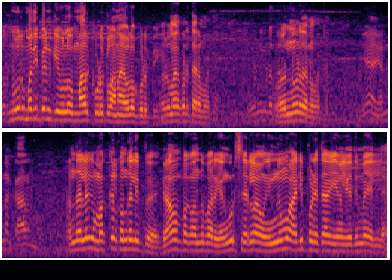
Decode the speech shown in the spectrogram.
ஒரு நூறு மதிப்பெண்ணுக்கு இவ்வளோ மார்க் கொடுக்கலாம்னா எவ்வளோ கொடுப்பீங்க? ஒரு மார்க் கூட தர மாட்டேன். ஒன்று கூட ஒரு நூறு தர மாட்டேன். ஏன்? என்ன காரணம்? அந்த அளவுக்கு மக்கள் கொந்தளிப்பு. கிராம பக்கம் வந்து பாருங்கள் எங்கள் ஊர் சைடெலாம் இன்னமும் அடிப்படை தேவை எங்களுக்கு எதுவுமே இல்லை.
